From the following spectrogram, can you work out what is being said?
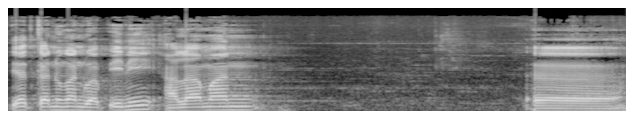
Lihat kandungan bab ini halaman uh,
